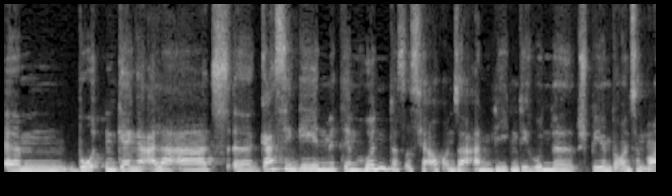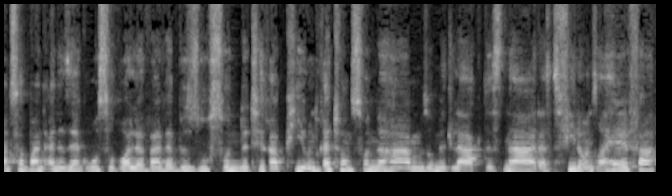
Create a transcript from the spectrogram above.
Ähm, Botengänge aller Art, äh, Gassi gehen mit dem Hund, das ist ja auch unser Anliegen. Die Hunde spielen bei uns im Ortsverband eine sehr große Rolle, weil wir Besuchshunde, Therapie und Rettungshunde haben. Somit lag es nahe, dass viele unserer Helfer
